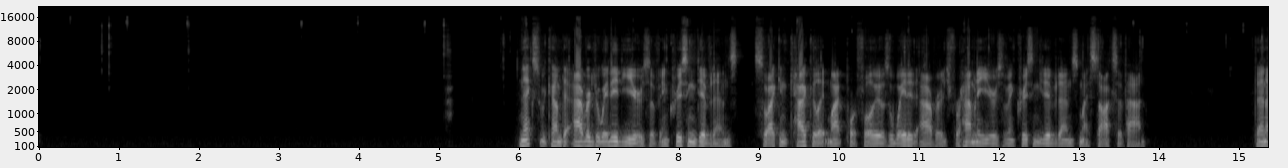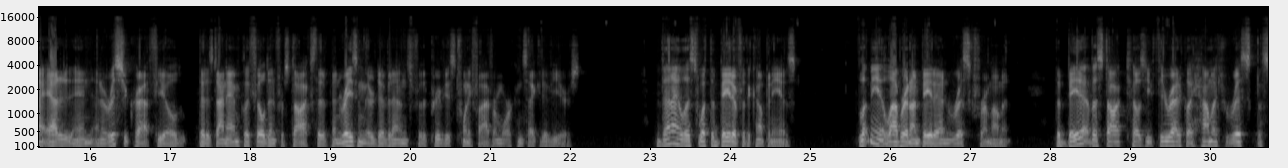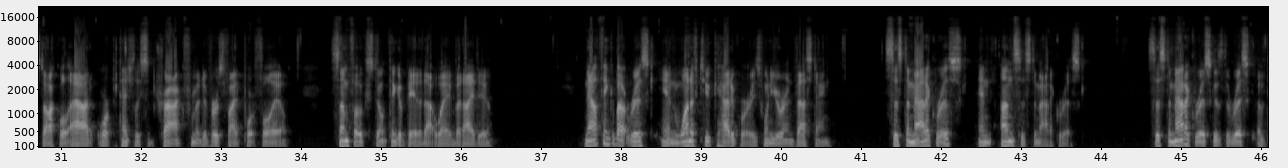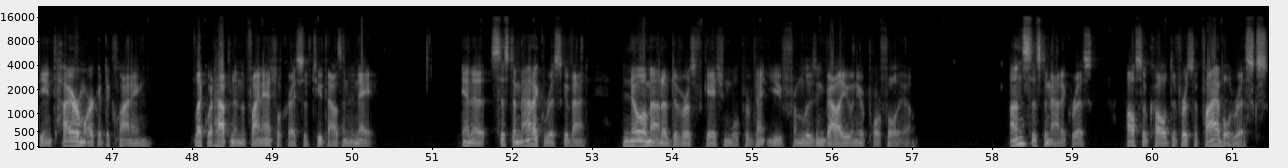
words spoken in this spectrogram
Next, we come to average weighted years of increasing dividends, so I can calculate my portfolio's weighted average for how many years of increasing dividends my stocks have had. Then I added in an aristocrat field that is dynamically filled in for stocks that have been raising their dividends for the previous 25 or more consecutive years. Then I list what the beta for the company is. Let me elaborate on beta and risk for a moment. The beta of a stock tells you theoretically how much risk the stock will add or potentially subtract from a diversified portfolio. Some folks don't think of beta that way, but I do. Now think about risk in one of two categories when you are investing. Systematic risk and unsystematic risk. Systematic risk is the risk of the entire market declining, like what happened in the financial crisis of 2008. In a systematic risk event, no amount of diversification will prevent you from losing value in your portfolio. Unsystematic risk, also called diversifiable risks,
